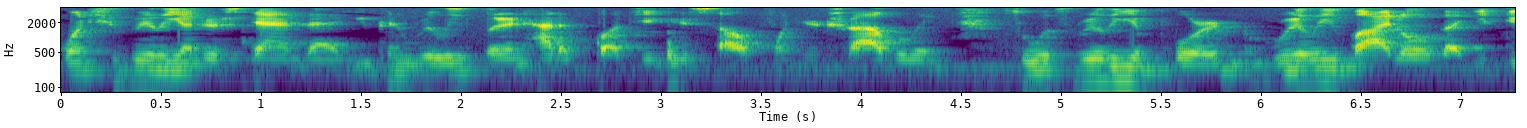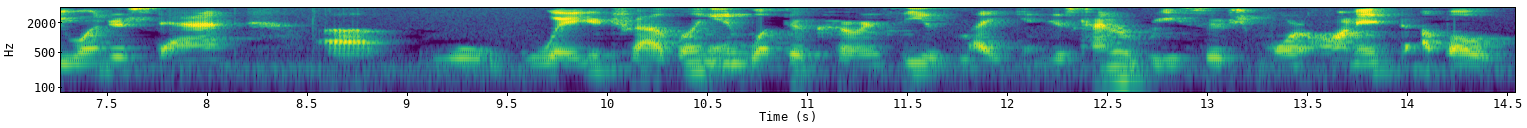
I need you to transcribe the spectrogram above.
once you really understand that, you can really learn how to budget yourself when you're traveling. So it's really important, really vital that you do understand. Uh, where you're traveling and what their currency is like and just kind of research more on it about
